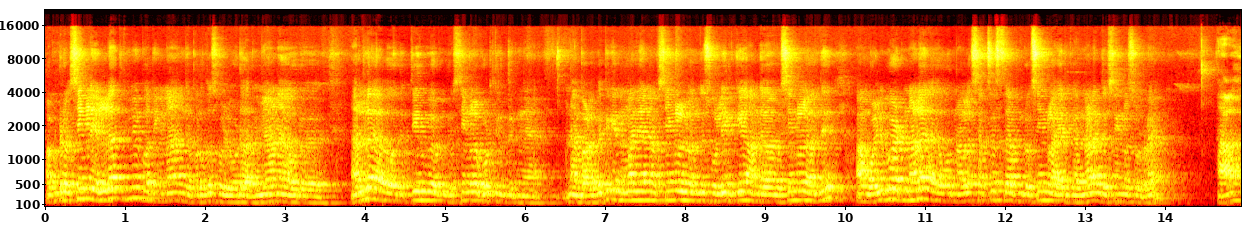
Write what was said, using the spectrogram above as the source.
அப்படின்ற விஷயங்கள் எல்லாத்துக்குமே பார்த்தீங்கன்னா இந்த பிரதோஷ வழிபாடு அருமையான ஒரு நல்ல ஒரு தீர்வு அப்படின்ற விஷயங்களை கொடுத்துக்கிட்டு இருக்குங்க. நான் பல பேத்துக்கு இந்த மாதிரியான விஷயங்கள் வந்து சொல்லியிருக்கேன் அந்த விஷயங்கள் வந்து அவன் வழிபாட்டுனால ஒரு நல்ல சக்ஸஸ் அப்படின்ற விஷயங்கள் ஆயிருக்கு. அதனால இந்த விஷயங்களை சொல்கிறேன் ஆக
